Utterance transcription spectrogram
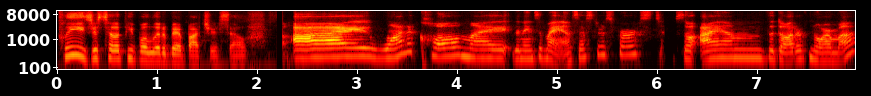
please just tell the people a little bit about yourself I want to call my the names of my ancestors first. So I am the daughter of Norma,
